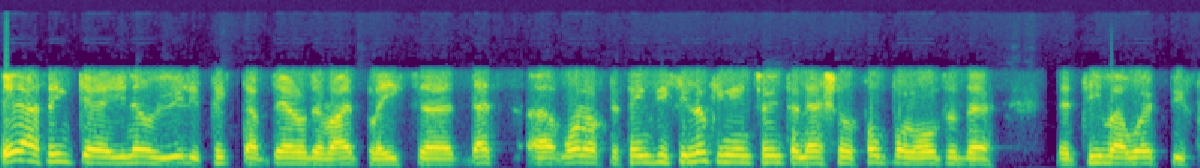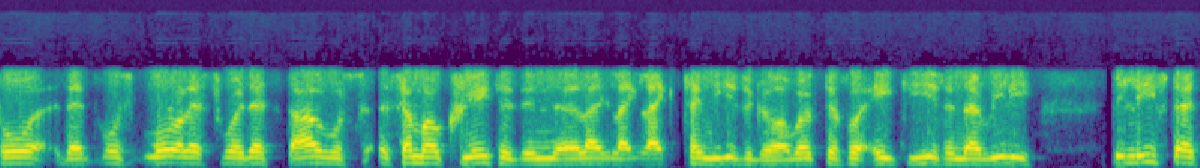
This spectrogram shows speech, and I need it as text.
Yeah, I think uh, you know we really picked up there on the right place. Uh, that's uh, one of the things. If you're looking into international football, also the the team I worked before, that was more or less where that style was somehow created in uh, like like like ten years ago. I worked there for eight years, and I really believe that,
